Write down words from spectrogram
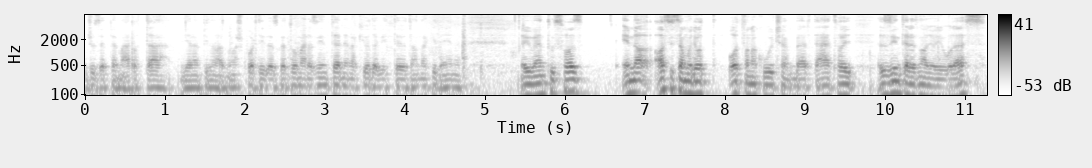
Giuseppe Márotta jelen pillanatban a sportigazgató már az Internél, aki oda vitte őt annak idején a Juventushoz. Én azt hiszem, hogy ott, ott van a kulcsember, tehát hogy ez az Inter ez nagyon jó lesz,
